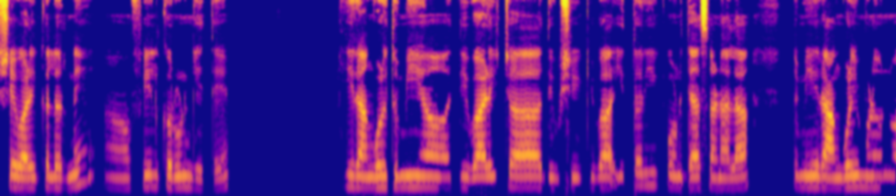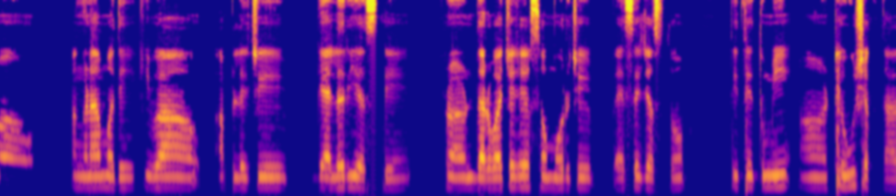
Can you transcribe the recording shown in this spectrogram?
शेवाळी कलरने फिल करून घेते. ही रांगोळी तुम्ही दिवाळीच्या दिवशी किंवा इतरही कोणत्या सणाला तुम्ही रांगोळी म्हणून अंगणामध्ये किंवा आपले जे गॅलरी असते फ्रंट दरवाजाच्या समोर जे पॅसेज असतो तिथे तुम्ही ठेवू शकता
